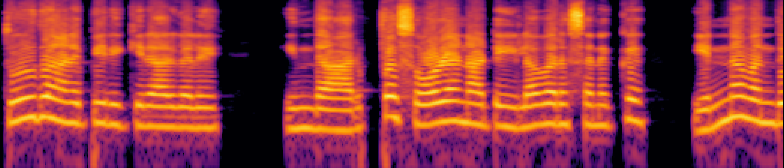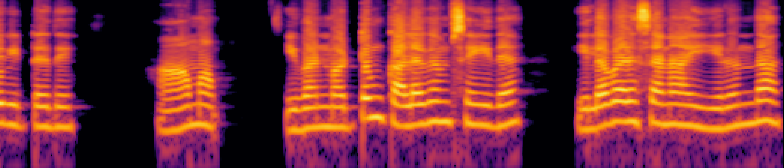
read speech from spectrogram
தூது அனுப்பியிருக்கிறார்களே. இந்த அற்ப சோழ நாட்டு இளவரசனுக்கு என்ன வந்துவிட்டது ஆமாம் இவன் மட்டும் கலகம் செய்த இளவரசனாய் இருந்தால்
